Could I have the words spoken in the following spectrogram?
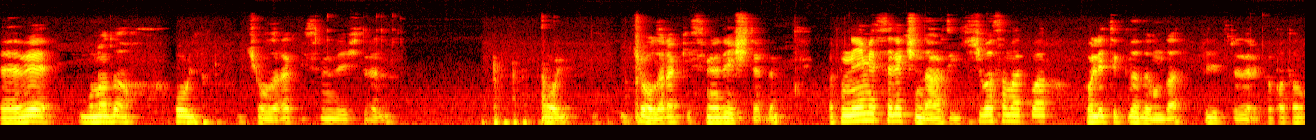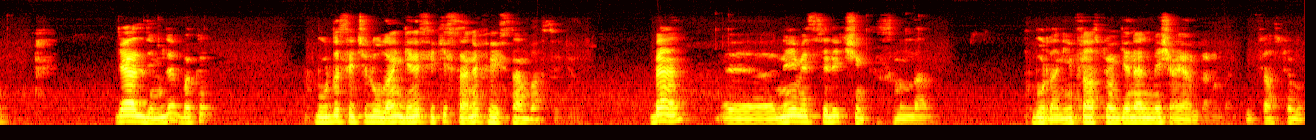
Ee, ve buna da Hole 2 olarak ismini değiştirelim. Hole 2 olarak ismini değiştirdim. Bakın Name Selection'da artık iki basamak var. Hole'e tıkladığımda filtreleri kapatalım. Geldiğimde bakın burada seçili olan gene 8 tane face'ten bahsediyoruz. Ben e, Name Selection kısmından buradan inflasyon genel mesh ayarlarından inflasyon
